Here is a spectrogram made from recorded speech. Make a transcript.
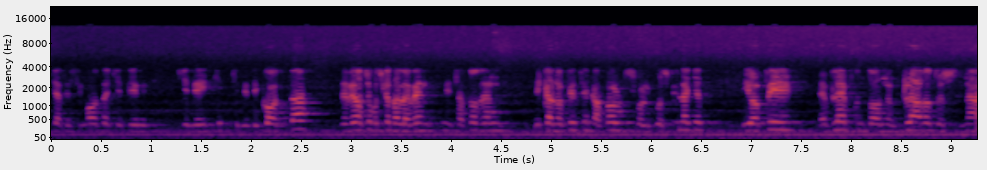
διαθεσιμότητα και την κινητικότητα. Βεβαίως, όπως καταλαβαίνετε, σε αυτό δεν ικανοποίησαν καθόλου τους σχολικούς φύλακες, οι οποίοι βλέπουν τον κλάδο τους να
